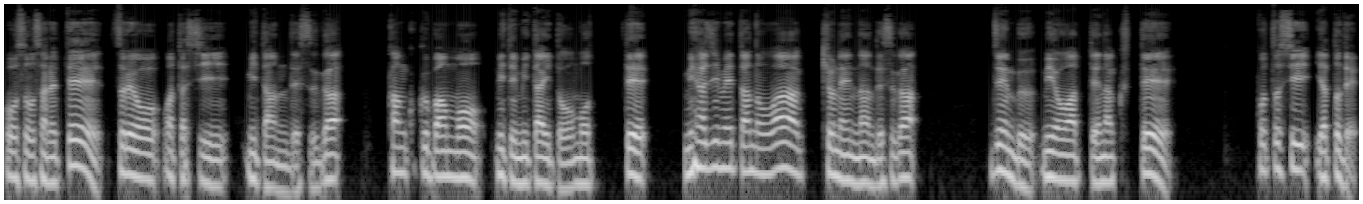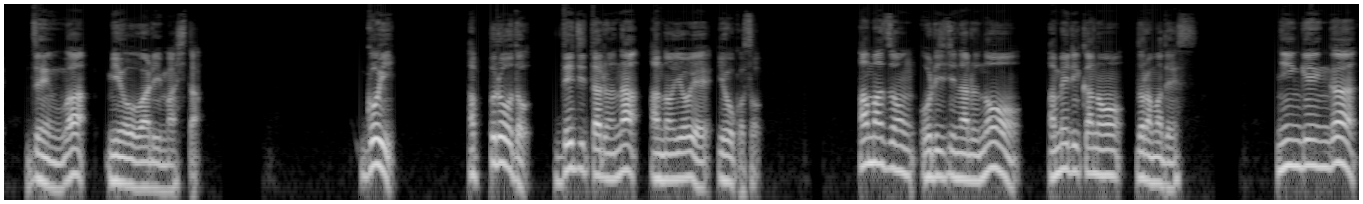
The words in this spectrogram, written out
放送されて、それを私見たんですが、韓国版も見てみたいと思って見始めたのは去年なんですが、全部見終わってなくて、今年やっとで全話見終わりました。5位、アップロードデジタルなあの世へようこそ。Amazon オリジナルのアメリカのドラマです。人間が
